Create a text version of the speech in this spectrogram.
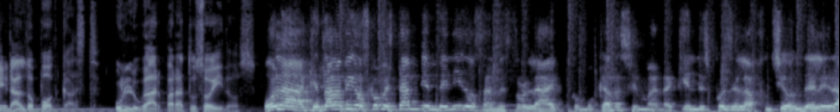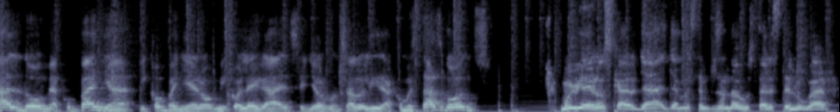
Heraldo Podcast, un lugar para tus oídos. Hola, ¿qué tal amigos? ¿Cómo están? Bienvenidos a nuestro live como cada semana aquí en Después de la Función del Heraldo. Me acompaña mi compañero, mi colega, el señor Gonzalo Lira. ¿Cómo estás, Gonz? Muy bien, Oscar, ya, ya me está empezando a gustar este lugar.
